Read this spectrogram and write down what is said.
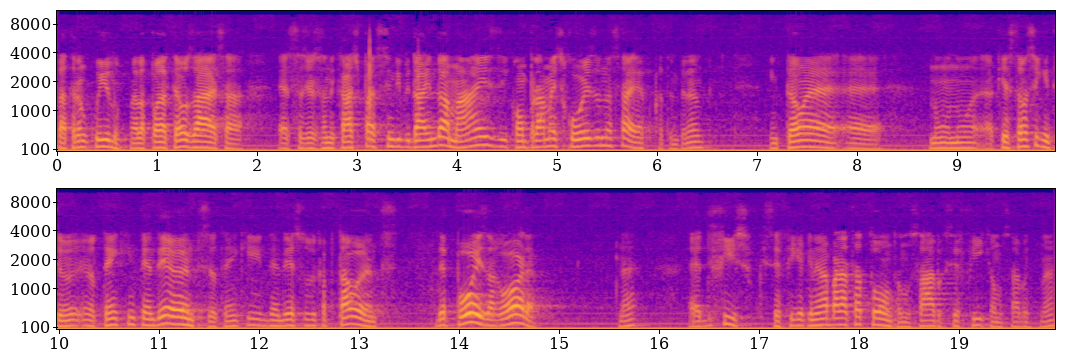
tá tranquilo. Ela pode até usar essa, essa geração de caixa para se endividar ainda mais e comprar mais coisas nessa época, tá entendendo? Então é, é não, não, a questão é a seguinte, eu, eu, tenho que entender antes, eu tenho que entender estudo do capital antes. Depois, agora, né, é difícil, porque você fica que nem uma barata tonta, não sabe o que você fica, não sabe, né?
